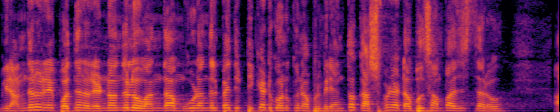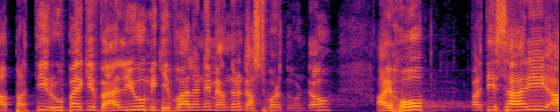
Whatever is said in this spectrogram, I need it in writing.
మీరు అందరూ రేపు పొద్దున రెండు వందలు వంద మూడు వందలు పెట్టి టికెట్ కొనుక్కున్నప్పుడు మీరు ఎంతో కష్టపడే డబ్బులు సంపాదిస్తారు ఆ ప్రతి రూపాయికి వాల్యూ మీకు ఇవ్వాలని మేము అందరం కష్టపడుతూ ఉంటాం. ఐ హోప్ ప్రతిసారి ఆ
